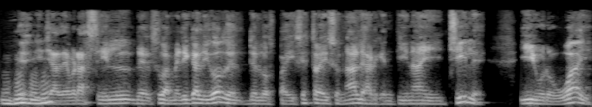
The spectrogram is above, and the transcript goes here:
Eh, ya de Brasil, de Sudamérica, digo, de, de los países tradicionales, Argentina y Chile y Uruguay.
